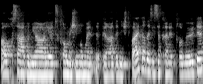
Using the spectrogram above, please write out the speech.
auch sagen, ja, jetzt komme ich im Moment gerade nicht weiter, das ist ja keine Tragödie,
